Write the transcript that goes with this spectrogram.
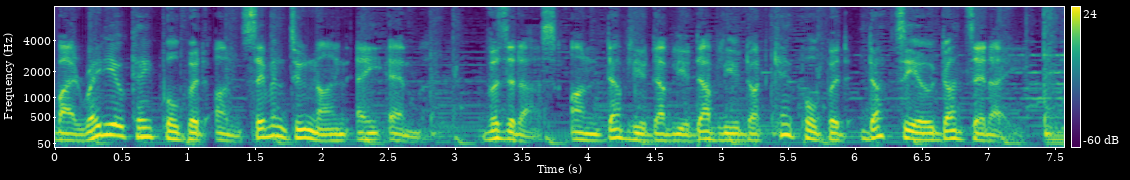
by Radio K Pulpit on 729 AM. Visit us on www.kpulpit.co.za.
